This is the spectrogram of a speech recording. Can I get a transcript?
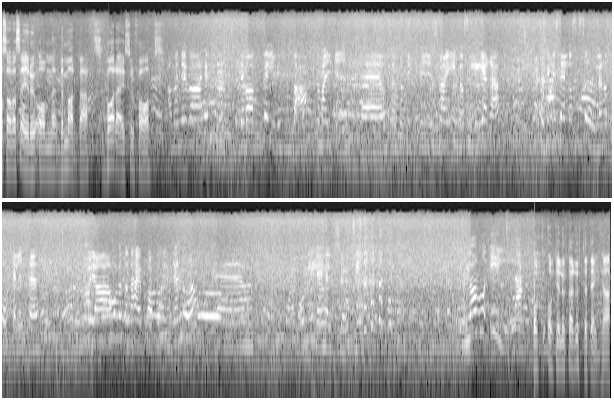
Alltså, vad säger du om The Mud Baths? Bada i sulfat. Ja men det var häftigt. Det var väldigt varmt när man gick i. Eh, och sen så fick vi smörja in oss i lera. Sen fick vi ställa oss i solen och torka lite. Så jag hoppas att det här är bra för huden då. Eh, och Mille är helt slut. Jag mår illa. Och, och det luktar ruttet ägg här.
